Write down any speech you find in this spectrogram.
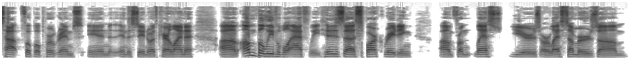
top football programs in in the state of North Carolina. Um, unbelievable athlete. His uh, SPARQ rating um, from last year's or last summer's um,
